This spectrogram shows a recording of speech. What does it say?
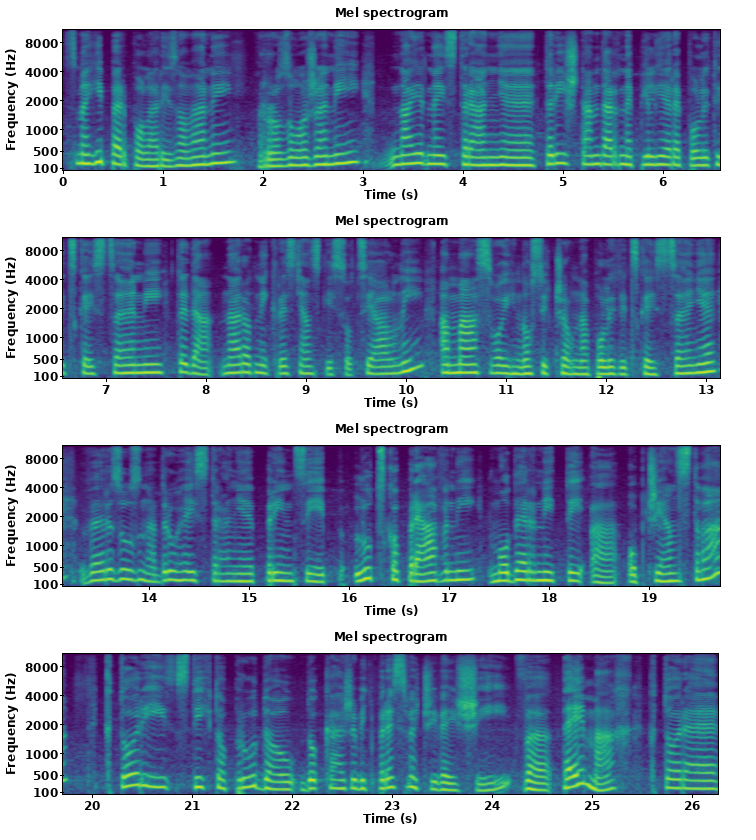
Sme hyperpolarizovaní, rozložení. Na jednej strane tri štandardné piliere politickej scény, teda národný, kresťanský, sociálny a má svojich nosičov na politickej scéne versus na druhej strane princíp ľudskoprávny, modernity a občianstva, ktorý z týchto prúdov dokáže byť presvedčivejší v témach, ktoré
